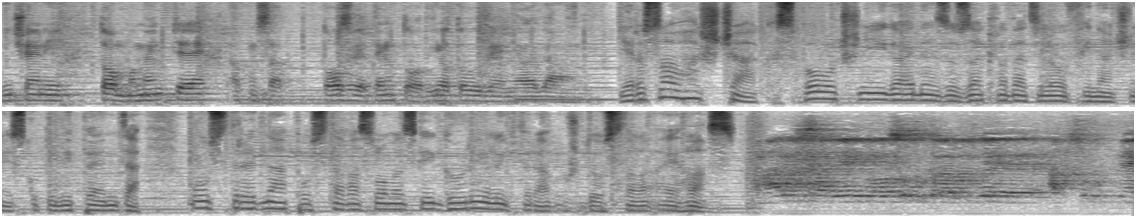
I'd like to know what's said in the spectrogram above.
zničený v tom momente, ako sa dozvie tento vyhotový, že je nelegálny. Jaroslav Haščák, spoločník a jeden zo zakladateľov finančnej skupiny Penta, ústredná postava slovenskej gorily, ktorá už dostala aj hlas. Mali sme jednu osobu, bude absolútne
